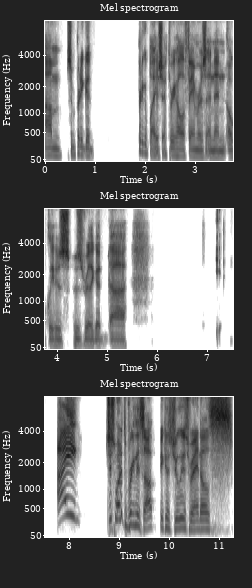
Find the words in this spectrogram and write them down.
Um, some pretty good pretty good players there. Three Hall of Famers, and then Oakley, who's who's really good. Uh, I just wanted to bring this up because Julius Randle's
